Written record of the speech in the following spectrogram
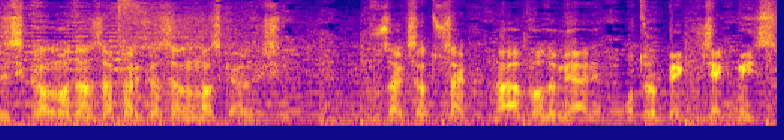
Risk almadan zafer kazanılmaz kardeşim. Tuzaksa tuzak. Ne yapalım yani? Oturup bekleyecek miyiz?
